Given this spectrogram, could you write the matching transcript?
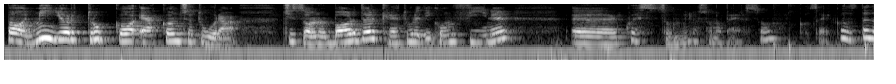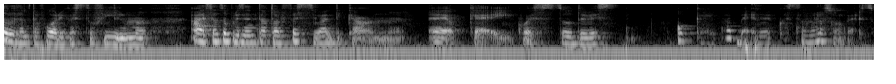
Poi, miglior trucco e acconciatura. Ci sono Border, Creature di confine. Eh, questo me lo sono perso. Cos'è? Cos- da dove salta fuori questo film? Ah, è stato presentato al Festival di Cannes. Eh, ok, questo deve Ok, va bene, questo non lo sono perso.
